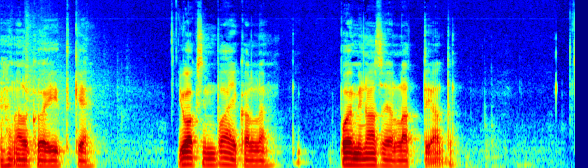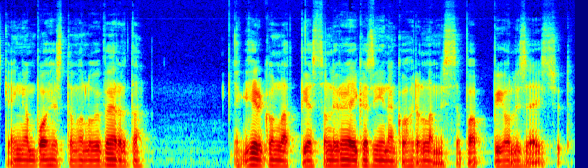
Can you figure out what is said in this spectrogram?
Hän alkoi itkeä. Juoksin paikalle, poimin aseen lattialta. Kengän pohjasta valui verta, ja kirkon lattiassa oli reikä siinä kohdalla, missä pappi oli seissyt.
